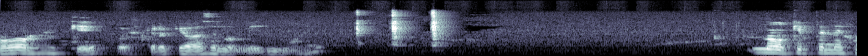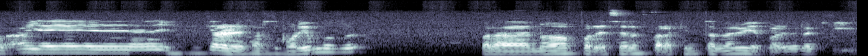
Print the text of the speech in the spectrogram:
Porque, pues creo que va a ser lo mismo, eh. No, qué pendejo. Ay, ay, ay, ay, ay. Hay que regresar. Si morimos, güey. Para no aparecer hasta la quinta verga y aparecer aquí,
